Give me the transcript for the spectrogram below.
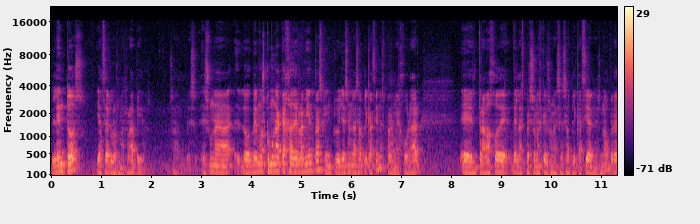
lentos y hacerlos más rápidos. O sea, es, es una, lo vemos como una caja de herramientas que incluyes en las aplicaciones para mejorar el trabajo de, de las personas que usan esas aplicaciones, ¿no? Pero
